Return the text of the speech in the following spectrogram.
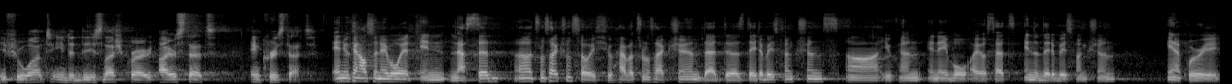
if you want in the d slash query IOStats and querystats. And you can also enable it in nested uh, transactions. So if you have a transaction that does database functions, uh, you can enable IOStats in the database function in a query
